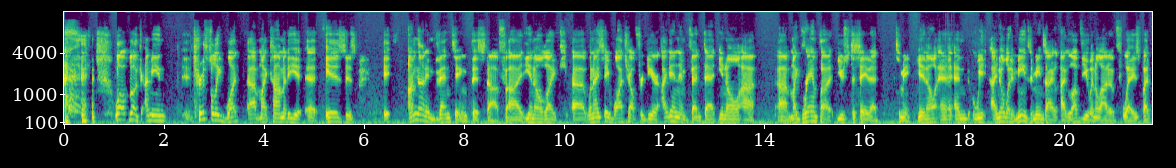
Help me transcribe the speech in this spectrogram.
well, look, I mean, truthfully, what uh, my comedy uh, is, is it, I'm not inventing this stuff. Uh, you know, like uh, when I say watch out for deer, I didn't invent that. You know, uh, uh, my grandpa used to say that to me, you know, and, and, we, I know what it means. It means I, I love you in a lot of ways, but,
